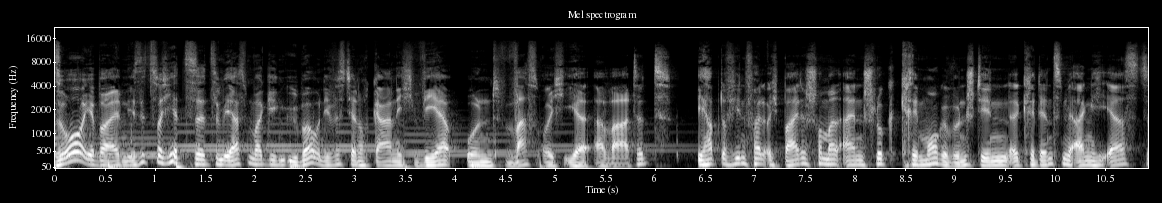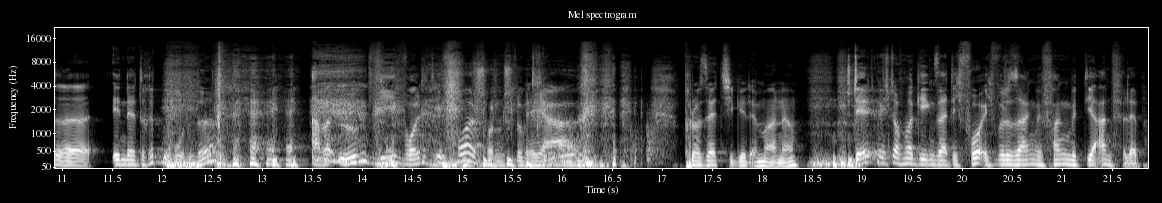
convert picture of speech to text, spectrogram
So, ihr beiden, ihr sitzt euch jetzt äh, zum ersten Mal gegenüber und ihr wisst ja noch gar nicht, wer und was euch ihr erwartet. Ihr habt auf jeden Fall euch beide schon mal einen Schluck Cremant gewünscht. Den äh, kredenzen wir eigentlich erst äh, in der dritten Runde. Aber irgendwie wolltet ihr vorher schon einen Schluck trinken. Ja, Prosecci geht immer, ne? Stellt euch doch mal gegenseitig vor. Ich würde sagen, wir fangen mit dir an, Philipp.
